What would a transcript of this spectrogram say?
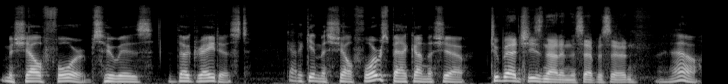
Michelle Forbes, who is the greatest. Got to get Michelle Forbes back on the show. Too bad she's not in this episode. I know.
